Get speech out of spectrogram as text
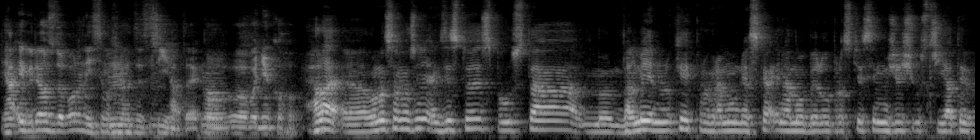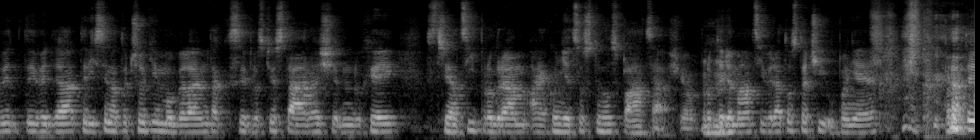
Já i video z dovolený si musím hmm. stříhat jako no. od někoho. Hele, eh, ono samozřejmě existuje spousta velmi jednoduchých programů dneska i na mobilu, prostě si můžeš ustříhat ty, ty videa, který si natočil tím mobilem, tak si prostě stáneš jednoduchý stříhací program a jako něco z toho splácáš. Jo? Pro ty mm-hmm. domácí videa to stačí úplně. Pro ty...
